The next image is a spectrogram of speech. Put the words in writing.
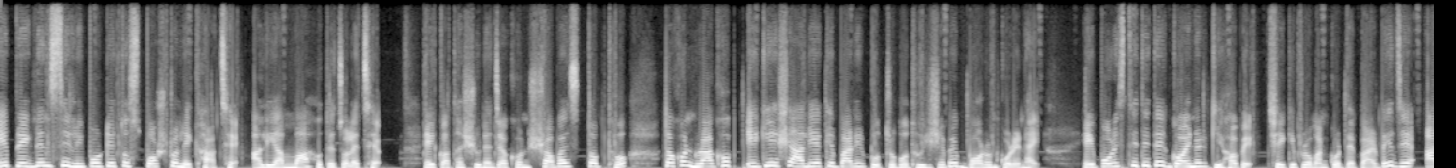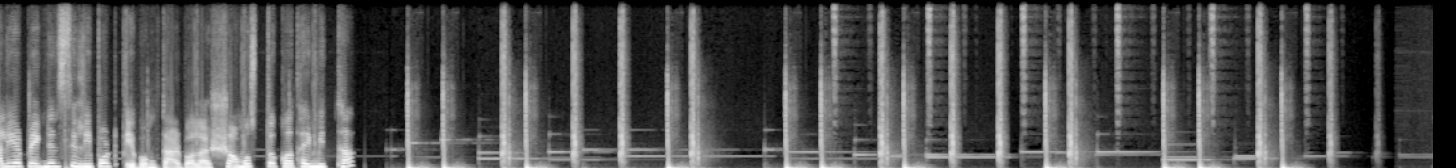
এই প্রেগনেন্সি রিপোর্টে তো স্পষ্ট লেখা আছে, আলিয়া মা হতে চলেছে। এই কথা শুনে যখন সবাই স্তব্ধ, তখন রাঘব এগিয়ে এসে আলিয়াকে বাড়ির পুত্রবধূ হিসেবে বরণ করে নেয়। এই পরিস্থিতিতে গয়নার কি হবে? সে কি প্রমাণ করতে পারবে যে আলিয়ার প্রেগনেন্সি রিপোর্ট এবং তার বলা সমস্ত কথাই মিথ্যা?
